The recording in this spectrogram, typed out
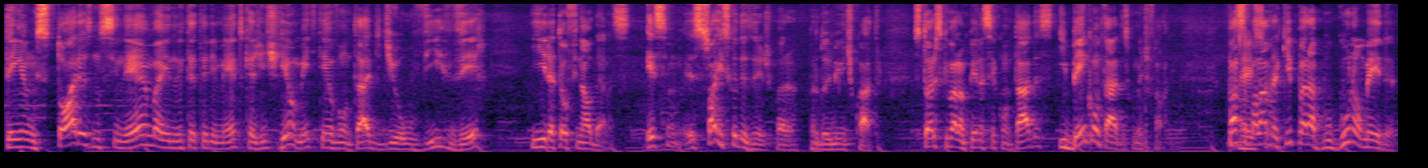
tenham histórias no cinema e no entretenimento que a gente realmente tenha vontade de ouvir, ver e ir até o final delas. Esse, é- é só isso que eu desejo para, para 2024. Histórias que valem a pena ser contadas e bem contadas, como a gente fala. Passa É a palavra aqui para Buguna Almeida.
